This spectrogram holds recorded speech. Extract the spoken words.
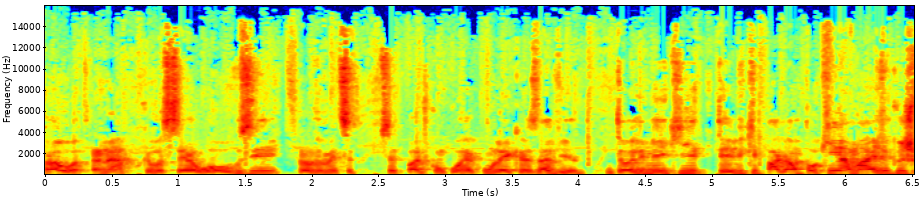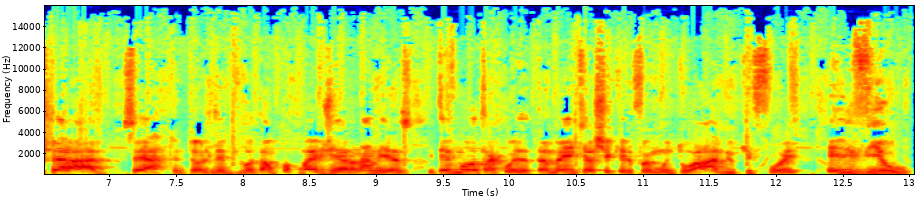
para outra, né? Porque você é o Wolves e provavelmente você pode concorrer com o Lakers da vida. Então ele meio que teve que pagar um pouquinho a mais do que o esperado, certo? Então ele teve que botar um pouco mais de dinheiro na mesa. E teve uma outra coisa também que eu achei que ele foi muito hábil, que foi, ele viu,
